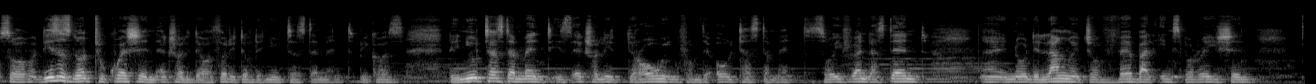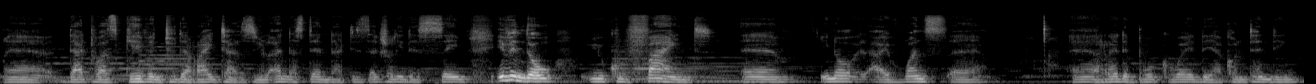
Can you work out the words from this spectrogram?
So this is not to question actually the authority of the New Testament because the New Testament is actually drawing from the Old Testament. So if you understand, uh, you know, the language of verbal inspiration, uh, that was given to the writers, you'll understand that it's actually the same. Even though you could find, um, you know, I've once uh, uh, read a book where they are contending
